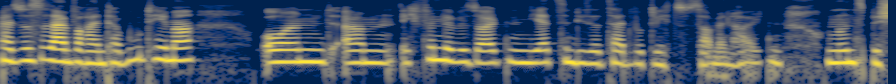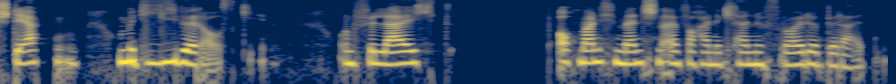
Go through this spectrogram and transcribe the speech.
Also es ist einfach ein Tabuthema und ähm, ich finde, wir sollten jetzt in dieser Zeit wirklich zusammenhalten und uns bestärken und mit Liebe rausgehen. Und vielleicht auch manchen Menschen einfach eine kleine Freude bereiten.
